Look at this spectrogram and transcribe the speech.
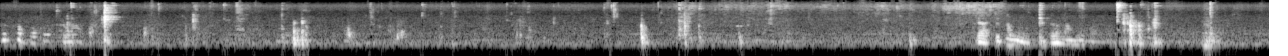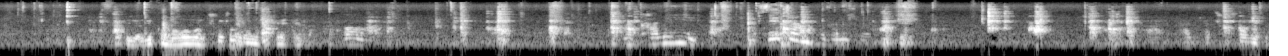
그거 먹었구나. 내가 뜯어 먹을게. 너나 먹어. 근데 여기 거 먹으면 충청도식에 해봐. 어. 아, 간이 세지 않고 너무 좋아. 아, 아니야, 충청도.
